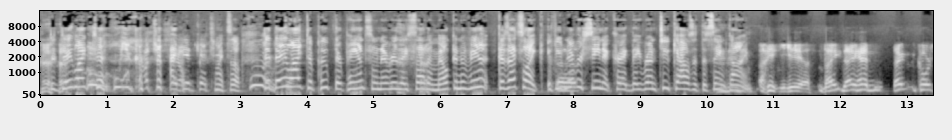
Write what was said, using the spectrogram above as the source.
Did they like to? you caught yourself. I did catch myself. Did they like to poop their pants whenever they saw the milking event? Because that's like, if you've Uh, never seen it, Craig, they run two cows at the same time. yes, they they hadn't. They of course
